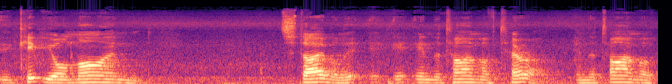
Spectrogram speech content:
you keep your mind stable in the time of terror, in the time of,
